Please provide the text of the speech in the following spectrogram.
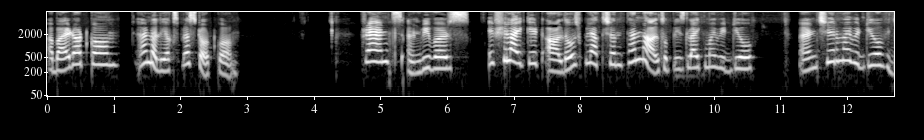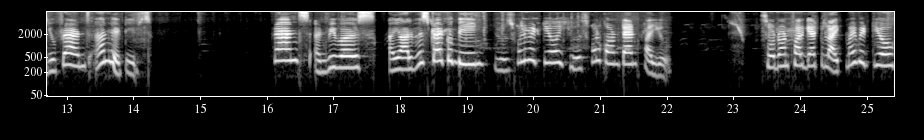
eBay.com and AliExpress.com. Friends and viewers, if you like it all those collections, then also please like my video and share my video with your friends and relatives. Friends and viewers, I always try to bring useful video, useful content for you. So don't forget to like my video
